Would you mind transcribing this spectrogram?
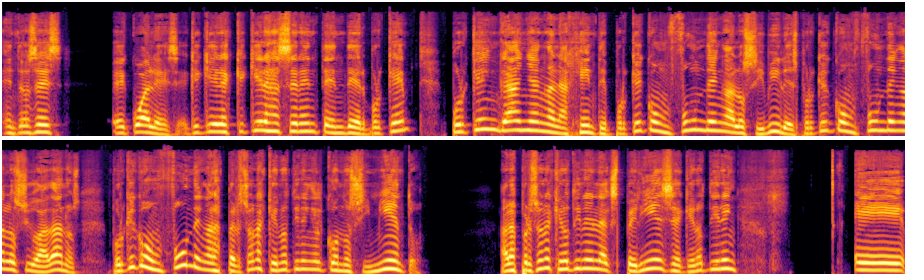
entonces, eh, ¿cuál es? ¿Qué quieres, ¿Qué quieres hacer entender? ¿Por qué? ¿Por qué engañan a la gente? ¿Por qué confunden a los civiles? ¿Por qué confunden a los ciudadanos? ¿Por qué confunden a las personas que no tienen el conocimiento? A las personas que no tienen la experiencia, que no tienen eh,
